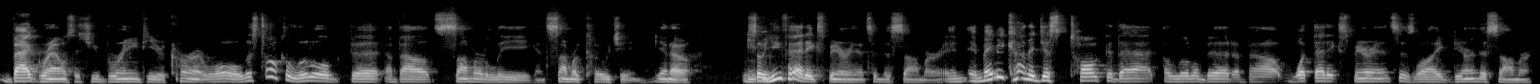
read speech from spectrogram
backgrounds that you bring to your current role, let's talk a little bit about summer league and summer coaching. You know, mm-hmm. so you've had experience in the summer, and and maybe kind of just talk to that a little bit about what that experience is like during the summer,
